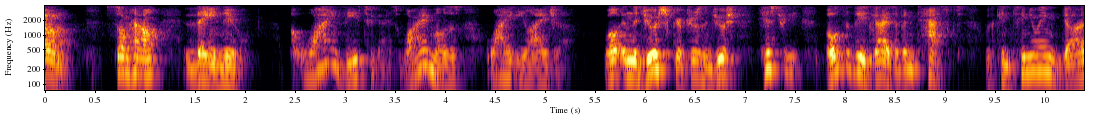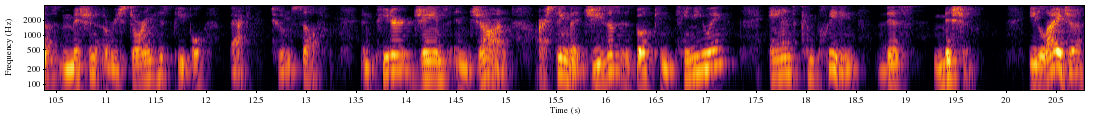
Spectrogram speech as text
don't know. Somehow they knew. But why these two guys? Why Moses? Why Elijah? Well, in the Jewish scriptures and Jewish history, both of these guys have been tasked with continuing God's mission of restoring his people back to himself. And Peter, James, and John are seeing that Jesus is both continuing and completing this mission. Elijah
